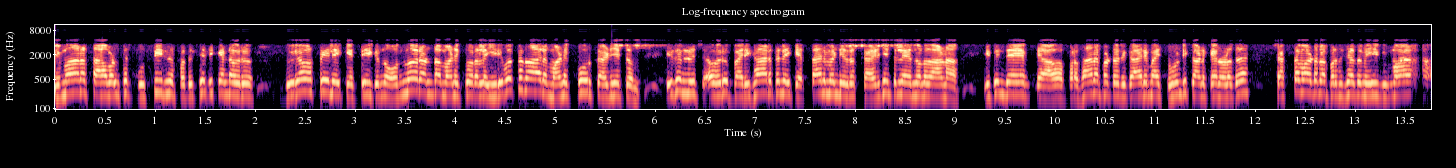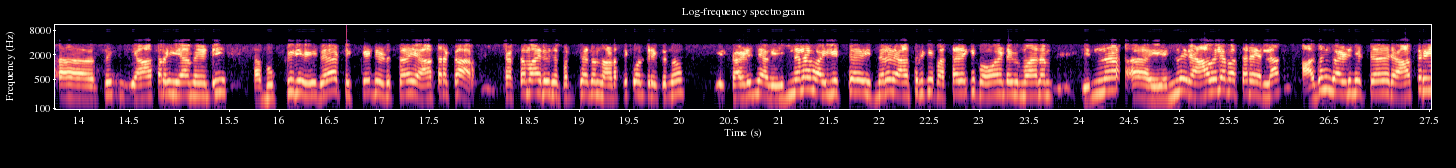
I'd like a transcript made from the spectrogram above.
വിമാനത്താവളത്തിൽ കുത്തിയിരുന്ന് പ്രതിഷേധിക്കേണ്ട ഒരു ദുരവസ്ഥയിലേക്ക് എത്തിയിരിക്കുന്നു. ഒന്നോ രണ്ടോ മണിക്കൂർ അല്ല ഇരുപത്തിനാല് മണിക്കൂർ കഴിഞ്ഞിട്ടും ഇതിന് ഒരു പരിഹാരത്തിലേക്ക് എത്താൻ വേണ്ടി ഇവർ കഴിഞ്ഞിട്ടില്ല എന്നുള്ളതാണ് ഇതിന്റെ പ്രധാനപ്പെട്ട ഒരു കാര്യമായി ചൂണ്ടിക്കാണിക്കാനുള്ളത്. ശക്തമായിട്ടുള്ള പ്രതിഷേധം ഈ വിമാന യാത്ര ചെയ്യാൻ വേണ്ടി ബുക്ക് ചെയ്ത് ടിക്കറ്റ് എടുത്ത യാത്രക്കാർ ശക്തമായ ഒരു പ്രതിഷേധം നടത്തിക്കൊണ്ടിരിക്കുന്നു. കഴിഞ്ഞ ഇന്നലെ വൈകിട്ട് ഇന്നലെ രാത്രിക്ക് പത്തരയ്ക്ക് പോകേണ്ട വിമാനം ഇന്ന് ഇന്ന് രാവിലെ പത്തരയല്ല. അതും കഴിഞ്ഞിട്ട് രാത്രി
